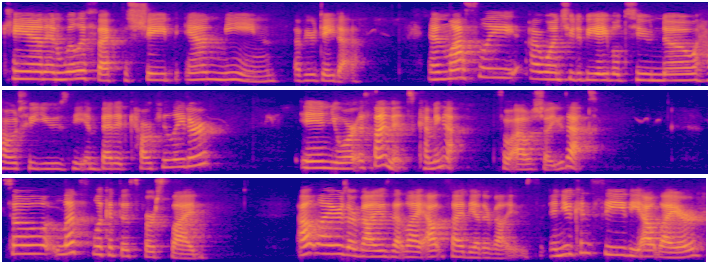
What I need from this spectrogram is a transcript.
can and will affect the shape and mean of your data. And lastly, I want you to be able to know how to use the embedded calculator in your assignment coming up. So I'll show you that. So let's look at this first slide. Outliers are values that lie outside the other values. And you can see the outlier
